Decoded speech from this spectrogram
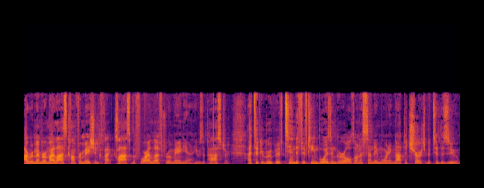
I remember my last confirmation cl- class before I left Romania. He was a pastor. I took a group of 10 to 15 boys and girls on a Sunday morning, not to church, but to the zoo.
